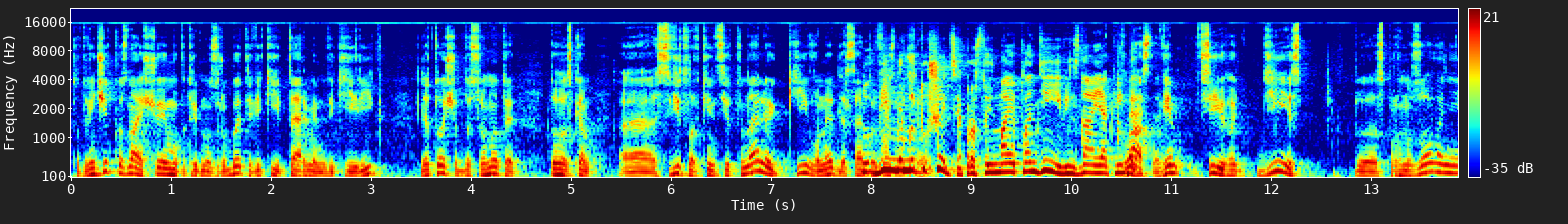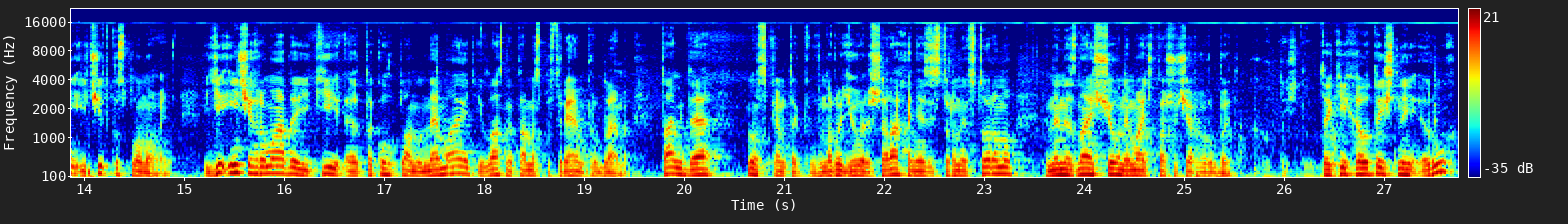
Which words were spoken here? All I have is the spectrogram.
Тобто він чітко знає, що йому потрібно зробити, в який термін, в який рік, для того, щоб досягнути того, скажімо, е, світла в кінці тунелю, який вони для себе Ну, він не метушиться, просто він має план дії, він знає, як він йде. Власне, він всі його дії е, спрогнозовані і чітко сплановані. Є інші громади, які е, такого плану не мають, і власне там ми спостерігаємо проблеми. Там йде, ну скажімо так, в народі говорять шарахання зі сторони в сторону. Вони не знають, що вони мають в першу чергу робити. Хаотичний Такий хаотичний рух.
